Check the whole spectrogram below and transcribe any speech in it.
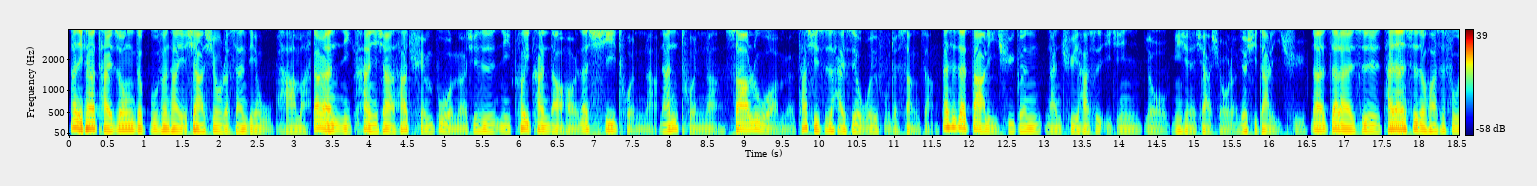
那你看到台中的部分，它也下修了三点五趴嘛。当然你看一下它全部有没有，其实你可以看到哈，在西屯啦、南屯啦、沙鹿啊，没有，它其实还是有微幅的上涨，但是在大理区跟南区，它是已经有明显的下修了，尤其大理区。那再来是台南市的话是负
